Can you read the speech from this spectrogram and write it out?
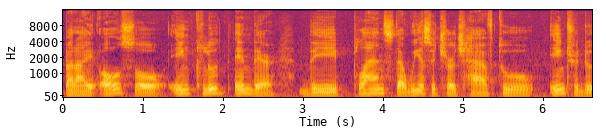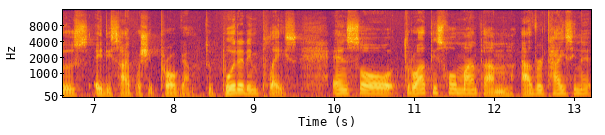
but I also include in there the plans that we as a church have to introduce a discipleship program, to put it in place. And so throughout this whole month, I'm advertising it.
